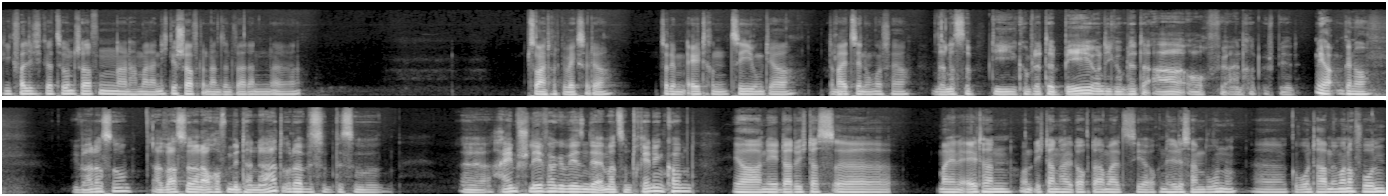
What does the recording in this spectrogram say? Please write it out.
die Qualifikation schaffen. Dann haben wir dann nicht geschafft und dann sind wir dann äh, zur Eintracht gewechselt, ja. Zu dem älteren C-Jugendjahr, 13 ungefähr. Dann hast du die komplette B und die komplette A auch für Eintracht gespielt. Ja, genau. Wie war das so? Also warst du dann auch auf dem Internat oder bist du, bist du äh, Heimschläfer gewesen, der immer zum Training kommt? Ja, nee, dadurch, dass äh, meine Eltern und ich dann halt auch damals hier auch in Hildesheim wohnen, äh, gewohnt haben, immer noch wohnen,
